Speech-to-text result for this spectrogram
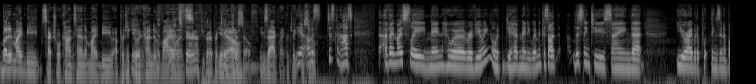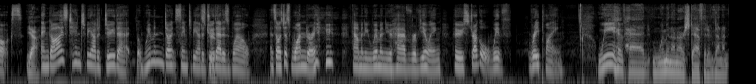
but it might be sexual content. It might be a particular Yeah. kind of And- and violence. that's fair enough. You've got to you protect know? yourself. Exactly. Protect Yeah, yourself. I was just going to ask: Are they mostly men who are reviewing, or do you have many women? Because I listening to you saying that you're able to put things in a box. Yeah. And guys tend to be able to do that, but women don't seem to be able to It's do true. that as well. And so I was just wondering how many women you have reviewing who struggle with replaying. We have had women on our staff that have done an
